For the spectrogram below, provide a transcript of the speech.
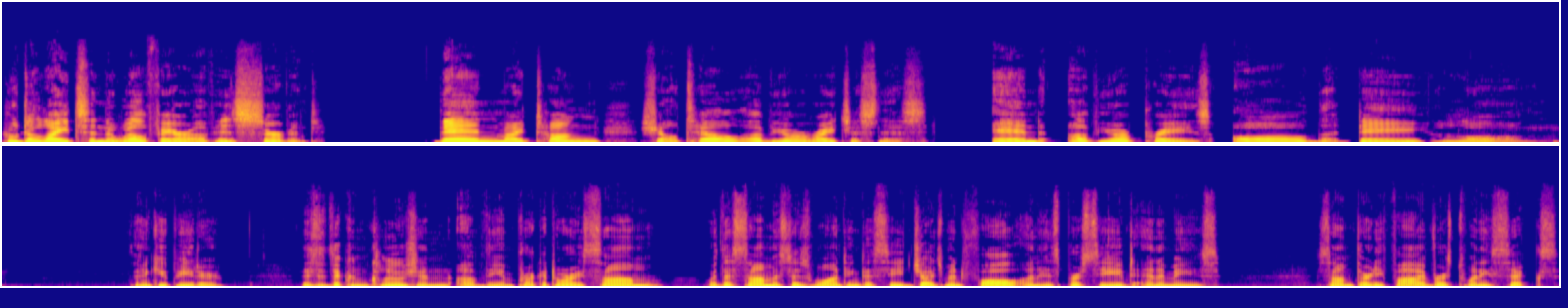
who delights in the welfare of his servant. Then my tongue shall tell of your righteousness and of your praise all the day long. Thank you, Peter. This is the conclusion of the imprecatory psalm where the psalmist is wanting to see judgment fall on his perceived enemies. Psalm 35, verse 26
